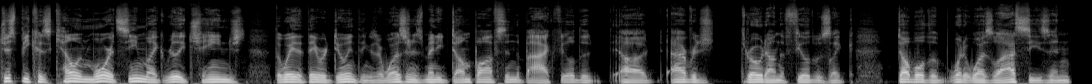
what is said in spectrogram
just because Kellen Moore. It seemed like really changed the way that they were doing things. There wasn't as many dump offs in the backfield. The uh, average throw down the field was like double the what it was last season.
